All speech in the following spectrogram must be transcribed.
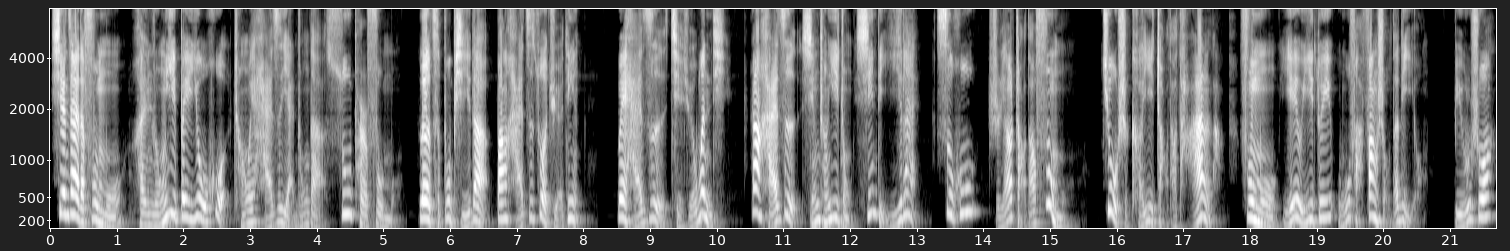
现在的父母很容易被诱惑成为孩子眼中的 super 父母，乐此不疲地帮孩子做决定，为孩子解决问题，让孩子形成一种心理依赖，似乎只要找到父母，就是可以找到答案了。父母也有一堆无法放手的理由，比如说。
